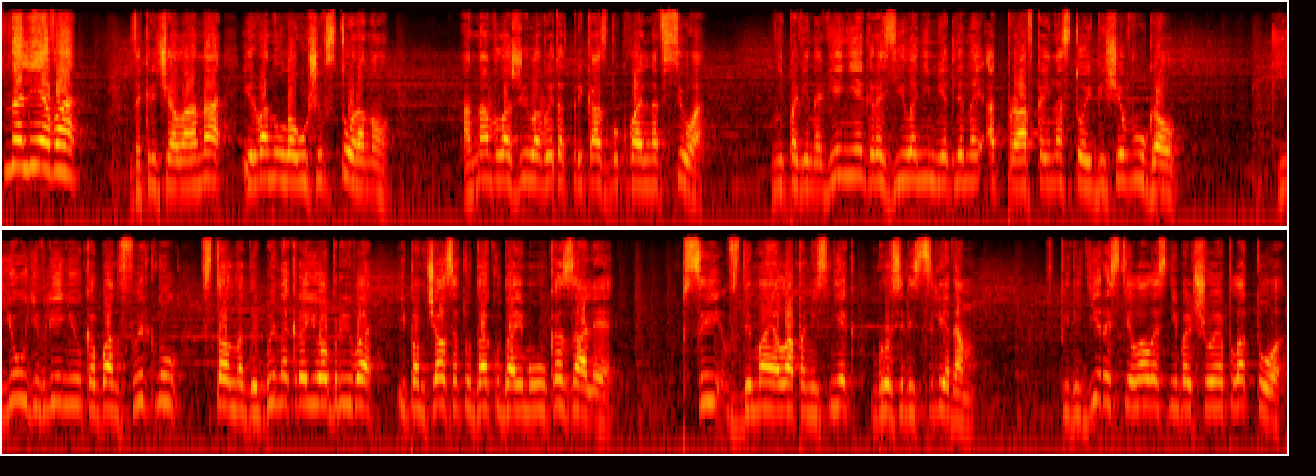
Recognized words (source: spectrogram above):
«Налево!» – закричала она и рванула уши в сторону. Она вложила в этот приказ буквально все – Неповиновение грозило немедленной отправкой на стойбище в угол. К ее удивлению кабан фыркнул, встал на дыбы на краю обрыва и помчался туда, куда ему указали. Псы, вздымая лапами снег, бросились следом. Впереди расстилалось небольшое плато,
